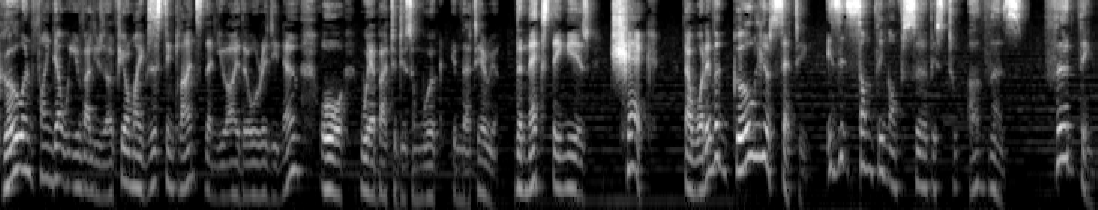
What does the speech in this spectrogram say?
Go and find out what your values are. If you're my existing clients, then you either already know or we're about to do some work in that area. The next thing is check that whatever goal you're setting, is it something of service to others? Third thing,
